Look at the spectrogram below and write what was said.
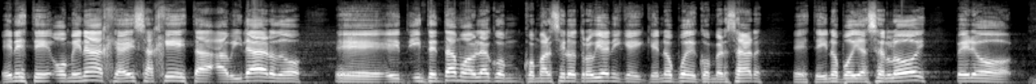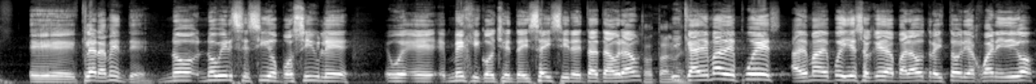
en este homenaje a esa gesta, a Bilardo, eh, intentamos hablar con, con Marcelo Troviani, que, que no puede conversar este, y no podía hacerlo hoy, pero eh, claramente no, no hubiese sido posible eh, México 86 sin el Tata Brown. Totalmente. Y que además después, además después, y eso queda para otra historia, Juan, y digo,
